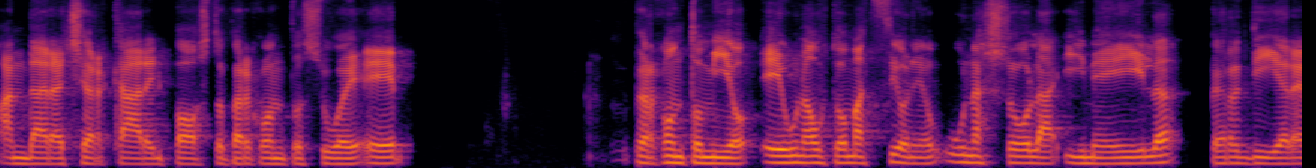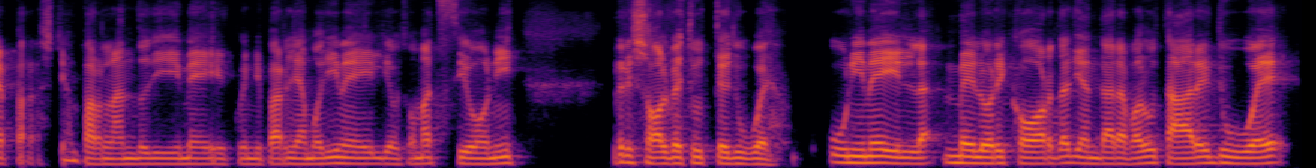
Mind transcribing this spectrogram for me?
andare a cercare il posto per conto suo e per conto mio e un'automazione, una sola email per dire, stiamo parlando di email, quindi parliamo di email, di automazioni, risolve tutte e due. Un'email me lo ricorda di andare a valutare, due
